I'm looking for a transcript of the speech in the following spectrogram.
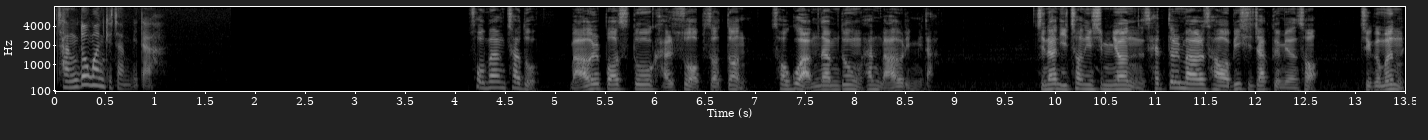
장동원 기자입니다. 소방차도 마을 버스도 갈 수 없었던 서구 암남동 한 마을입니다. 지난 2020년 샛들마을 사업이 시작되면서 지금은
